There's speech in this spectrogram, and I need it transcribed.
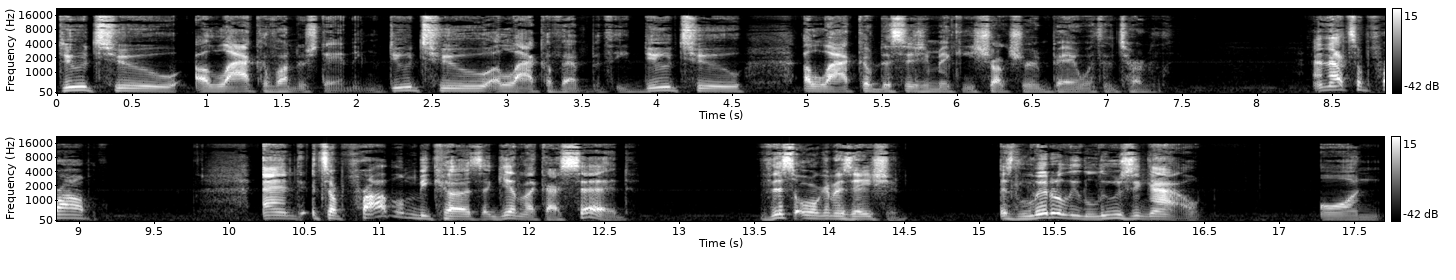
due to a lack of understanding, due to a lack of empathy, due to a lack of decision making structure and bandwidth internally. And that's a problem. And it's a problem because, again, like I said, this organization is literally losing out on,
